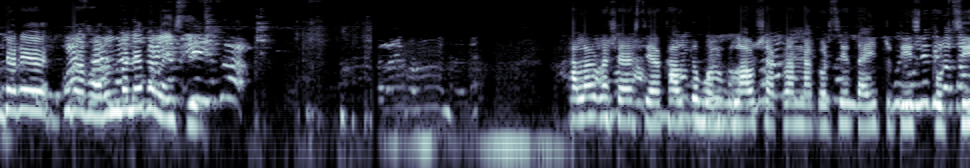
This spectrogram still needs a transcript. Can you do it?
কুকুর ডারে পুরা হরণ বানায় ফেলাইছি। খালার বাসায় আসছি আর খালতো বোন লাউ শাক রান্না করছে তাই একটু টেস্ট করছি।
